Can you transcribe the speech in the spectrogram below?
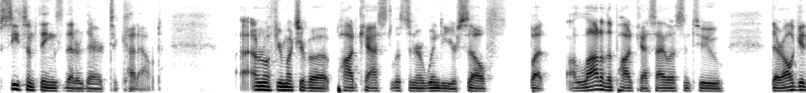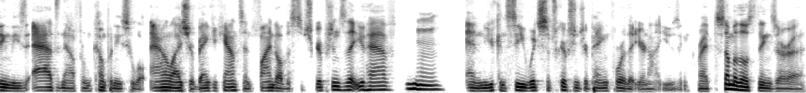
see some things that are there to cut out. I don't know if you're much of a podcast listener, Wendy, yourself, but a lot of the podcasts I listen to they're all getting these ads now from companies who will analyze your bank accounts and find all the subscriptions that you have. Mm-hmm. And you can see which subscriptions you're paying for that you're not using, right? Some of those things are a,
